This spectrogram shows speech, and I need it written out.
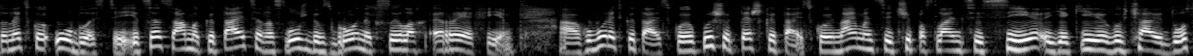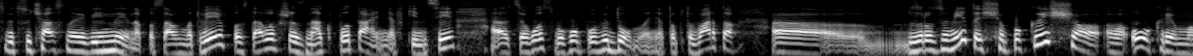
Донецької області, і це саме китайці на службі в збройних силах Ерефії. Говорять китайською, пишуть теж китайською. Найманці чи посланці Сі, які вивчають досвід сучасної війни, написав Матвєєв, поставивши знак питання в кінці цього свого повідомлення. Тобто, варто зрозуміти, що поки що, окрім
